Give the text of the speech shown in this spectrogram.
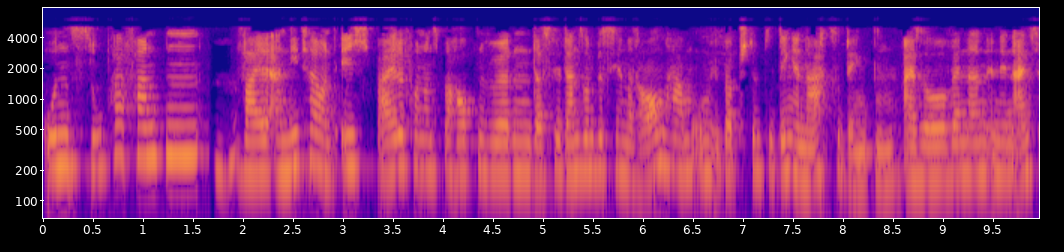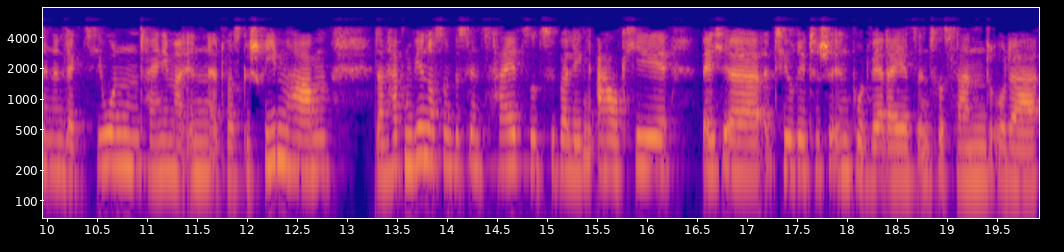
uns super fanden, mhm. weil Anita und ich beide von uns behaupten würden, dass wir dann so ein bisschen Raum haben, um über bestimmte Dinge nachzudenken. Also wenn dann in den einzelnen Lektionen TeilnehmerInnen etwas geschrieben haben, dann hatten wir noch so ein bisschen Zeit, so zu überlegen, ah, okay, welcher theoretische Input wäre da jetzt interessant oder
